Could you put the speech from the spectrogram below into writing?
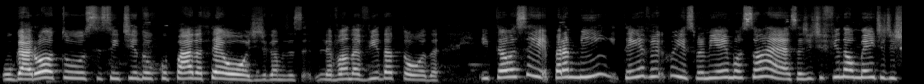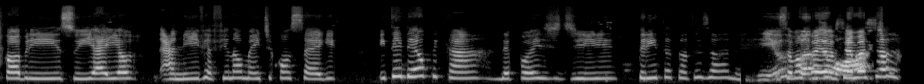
o garoto se sentindo culpado até hoje, digamos assim, levando a vida toda. Então, assim, para mim, tem a ver com isso. Para mim, a emoção é essa. A gente finalmente descobre isso, e aí eu, a Nívia finalmente consegue entender o Picard depois de 30 e tantos anos. Viu? Isso é uma Quanto coisa isso é ódio, emocionante.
